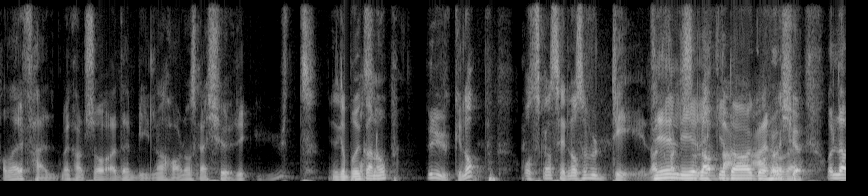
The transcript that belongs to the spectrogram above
han er i ferd med kanskje at den bilen han har nå, skal han kjøre ut. Vi skal bruke Også, den opp? bruke den opp, og så skal han selv også vurdere Det kanskje å la å være å kjøpe, og la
